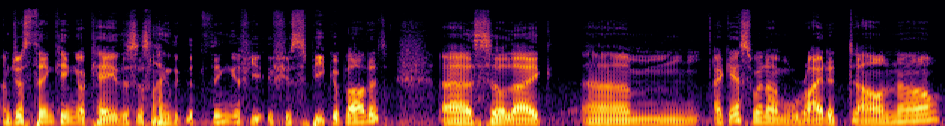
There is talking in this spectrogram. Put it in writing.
I'm just thinking, okay, this is like the good thing if you if you speak about it. Uh, so like um, I guess when I write it down now,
